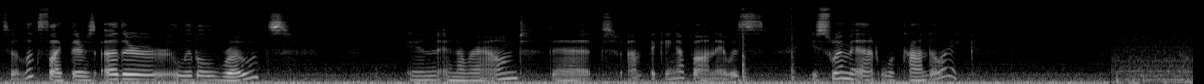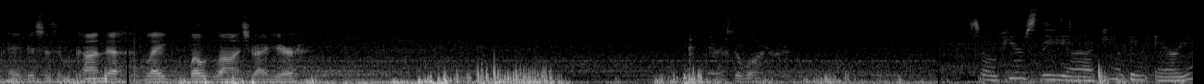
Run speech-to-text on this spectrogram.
So it looks like there's other little roads in and around that I'm picking up on. It was, you swim at Wakonda Lake. Okay, this is the Wakonda Lake boat launch right here. The water. So here's the uh, camping area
